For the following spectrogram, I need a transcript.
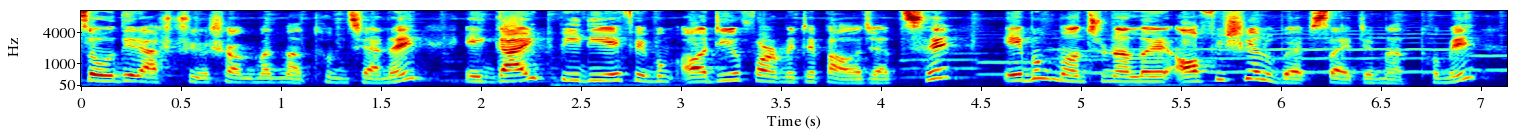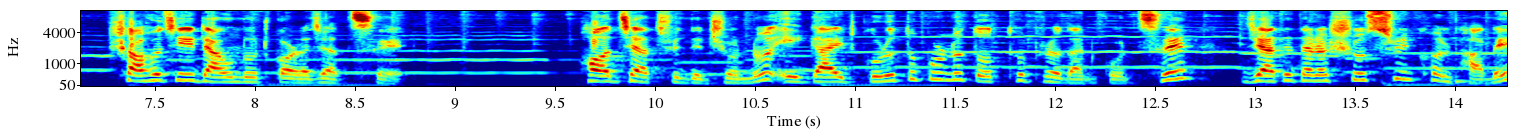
সৌদি রাষ্ট্রীয় সংবাদ মাধ্যম জানায়, এই গাইড পিডিএফ এবং অডিও ফরম্যাটে পাওয়া যাচ্ছে এবং মন্ত্রণালয়ের অফিসিয়াল ওয়েবসাইটের মাধ্যমে সহজেই ডাউনলোড করা যাচ্ছে। হজ যাত্রীদের জন্য এই গাইড গুরুত্বপূর্ণ তথ্য প্রদান করছে, যাতে তারা সুশৃঙ্খলভাবে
